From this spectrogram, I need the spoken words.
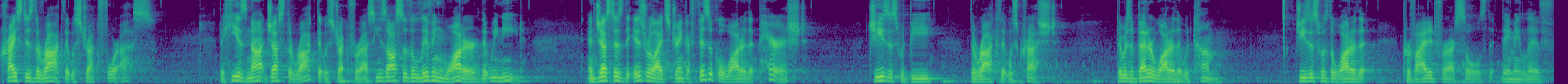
Christ is the rock that was struck for us. But he is not just the rock that was struck for us, he's also the living water that we need. And just as the Israelites drank a physical water that perished, Jesus would be the rock that was crushed. There was a better water that would come. Jesus was the water that provided for our souls that they may live.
